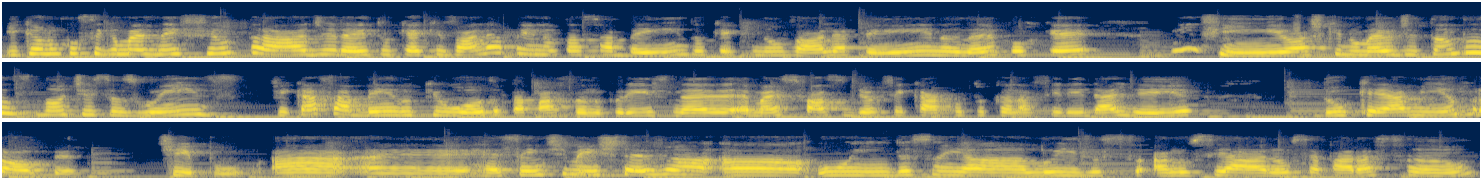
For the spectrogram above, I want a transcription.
e que eu não consiga mais nem filtrar direito o que é que vale a pena eu estar tá sabendo, o que é que não vale a pena, né? Porque, enfim, eu acho que no meio de tantas notícias ruins, ficar sabendo que o outro está passando por isso, né? É mais fácil de eu ficar cutucando a ferida alheia do que a minha própria. Tipo, a, é, recentemente teve a, a, o Whindersson e a Luísa anunciaram separação.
